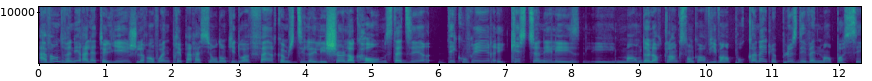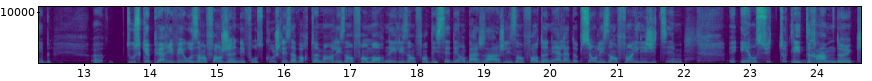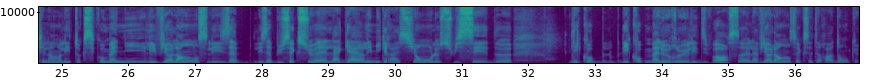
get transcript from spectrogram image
avant de venir à l'atelier, je leur envoie une préparation. Donc, ils doivent faire, comme je dis, le- les Sherlock Holmes, c'est-à-dire découvrir et questionner les, les membres de leur clan qui sont encore vivants pour connaître le plus d'événements possibles. Euh, tout ce qui pu arriver aux enfants jeunes, les fausses couches, les avortements, les enfants morts-nés, les enfants décédés en bas âge, les enfants donnés à l'adoption, les enfants illégitimes. Et, ensuite, tous les drames d'un clan, les toxicomanies, les violences, les, ab- les abus sexuels, la guerre, l'immigration, le suicide, euh, les couples, les couples malheureux, les divorces, euh, la violence, etc. Donc,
